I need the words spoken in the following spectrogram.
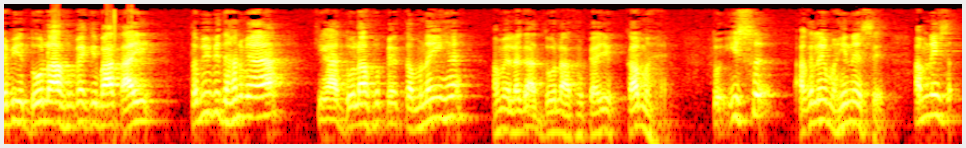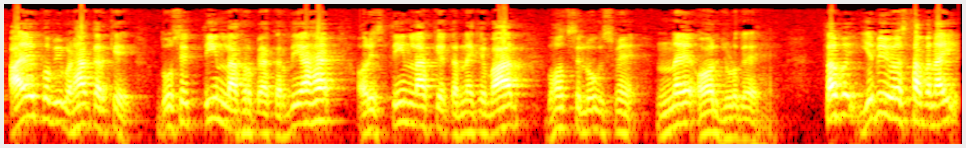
जब ये दो लाख रुपए की बात आई, तभी भी ध्यान में आया कि यार दो लाख रुपए कम नहीं है, हमें लगा दो लाख रुपया ये कम है। तो इस अगले महीने से हमने इस आय को भी बढ़ा करके दो से तीन लाख रुपया कर दिया है, और इस तीन लाख के करने के बाद बहुत से लोग इसमें नए और जुड़ गए हैं। तब ये भी व्यवस्था बनाई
